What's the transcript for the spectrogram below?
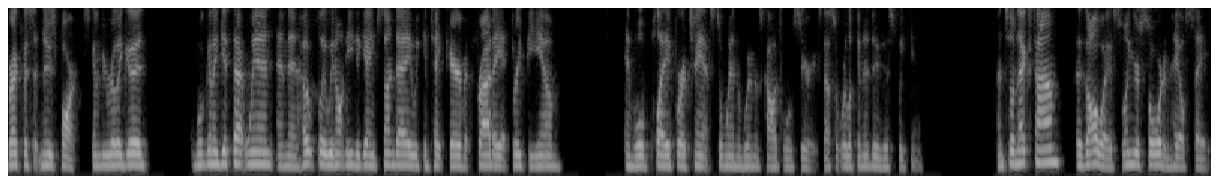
breakfast at Nusz park. It's going to be really good. We're going to get that win and then hopefully we don't need a game sunday. We can take care of it friday at 3 p.m and we'll play for a chance to win the women's college world series that's what we're looking to do this weekend until next time, as always, swing your sword and hail state.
